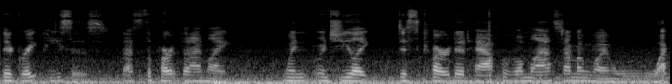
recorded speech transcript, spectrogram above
They're great pieces. That's the part that I'm like, when, when she like discarded half of them last time, I'm going, what?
